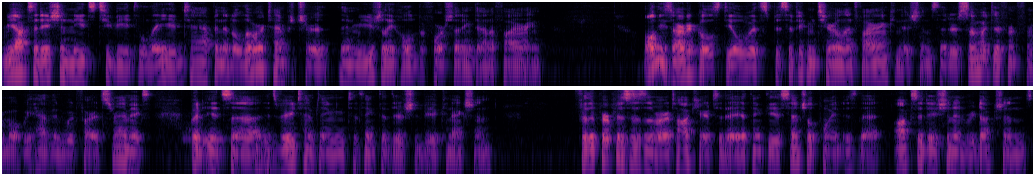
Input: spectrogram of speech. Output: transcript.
Reoxidation needs to be delayed to happen at a lower temperature than we usually hold before shutting down a firing. All these articles deal with specific material and firing conditions that are somewhat different from what we have in wood-fired ceramics, but it's, uh, it's very tempting to think that there should be a connection. For the purposes of our talk here today, I think the essential point is that oxidation and reductions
